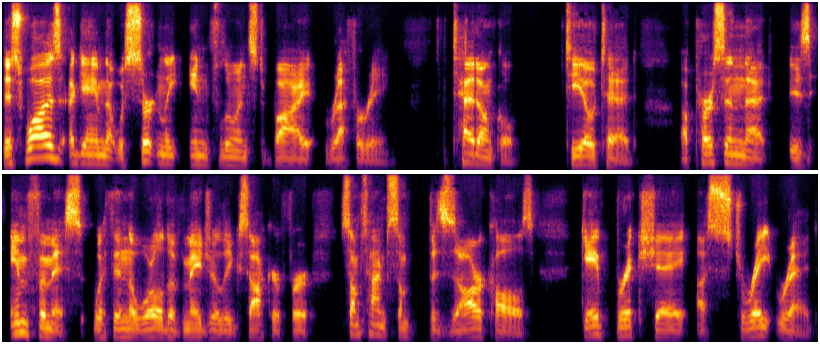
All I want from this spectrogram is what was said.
This was a game that was certainly influenced by refereeing. Ted Unkel, T.O. Ted, a person that is infamous within the world of Major League Soccer for sometimes some bizarre calls, gave Brek Shea a straight red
